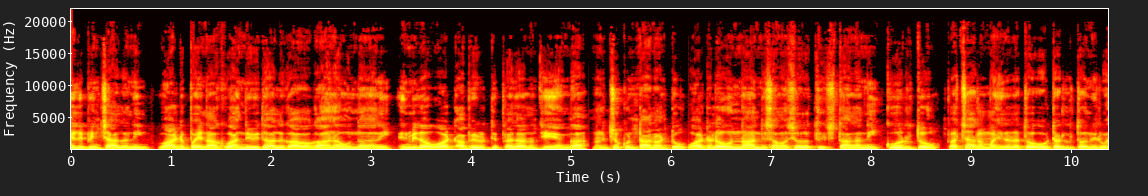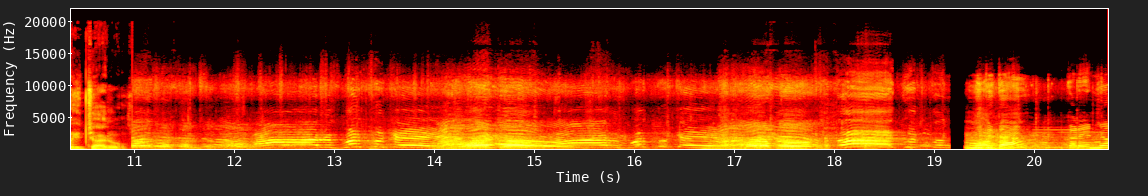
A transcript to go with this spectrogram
గెలిపించాలని వార్డుపై నాకు అన్ని విధాలుగా అవగాహన ఉన్నదని ఎనిమిదవ వార్డు అభివృద్ధి ప్రధాన ధ్యేయంగా నడుచుకుంటానంటూ వార్డులో ఉన్న అన్ని సమస్యలు తీర్చుతానని కోరుతూ ప్రచారం మహిళలతో ఓటర్లతో నిర్వహించారు కారు గుర్తుకే కారు గుర్తుకే కారు గుర్తు సబిత ఇక్కడ ఎన్నో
